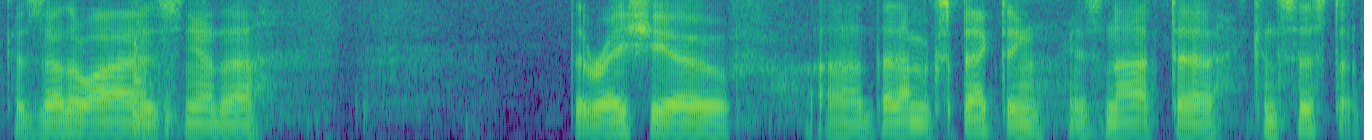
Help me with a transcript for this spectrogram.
because otherwise, you know, the the ratio uh, that I'm expecting is not uh, consistent.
